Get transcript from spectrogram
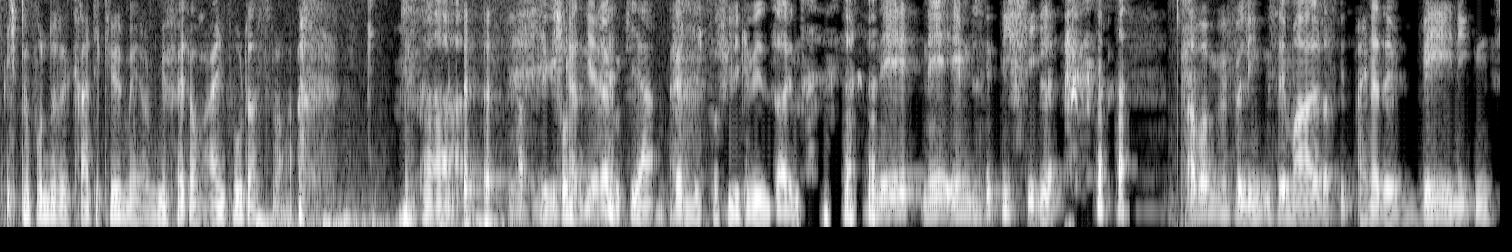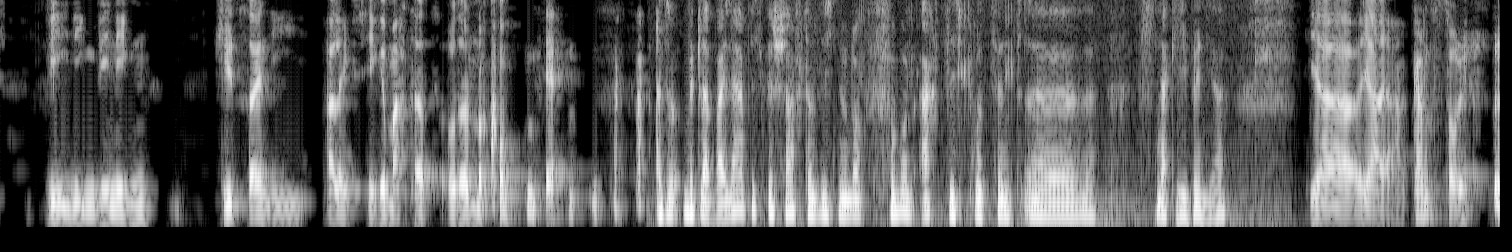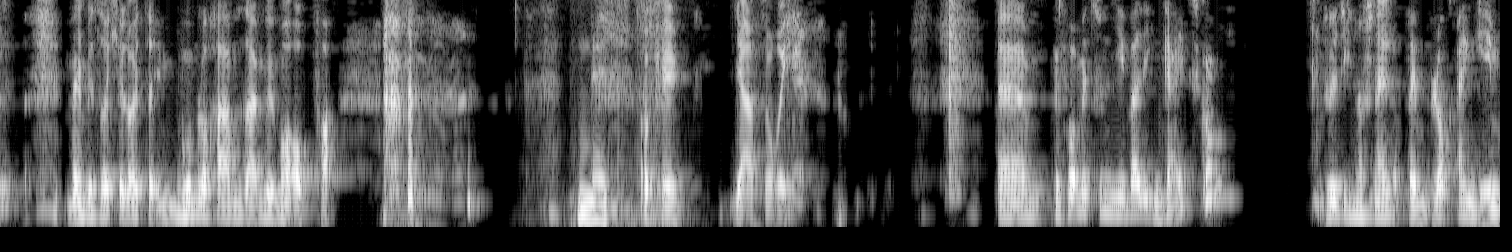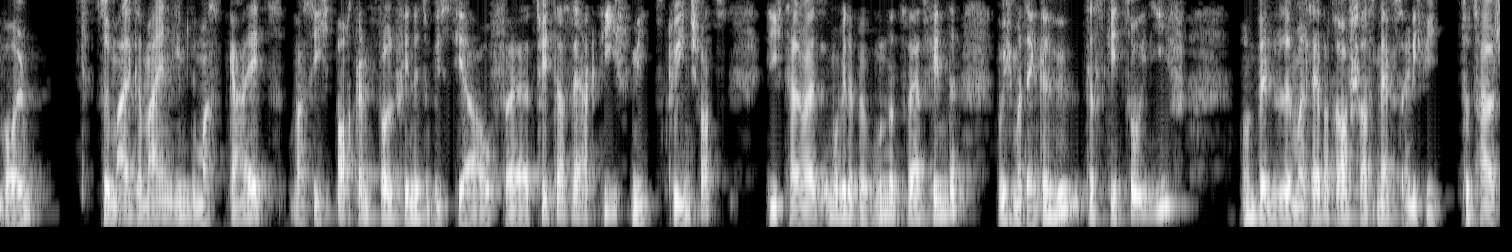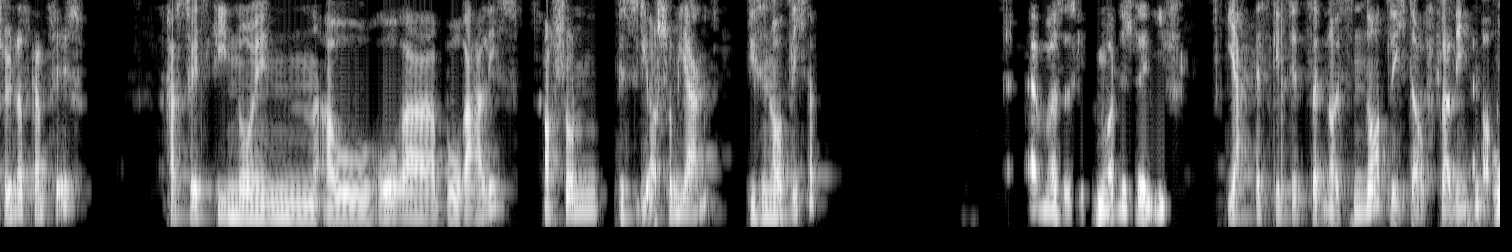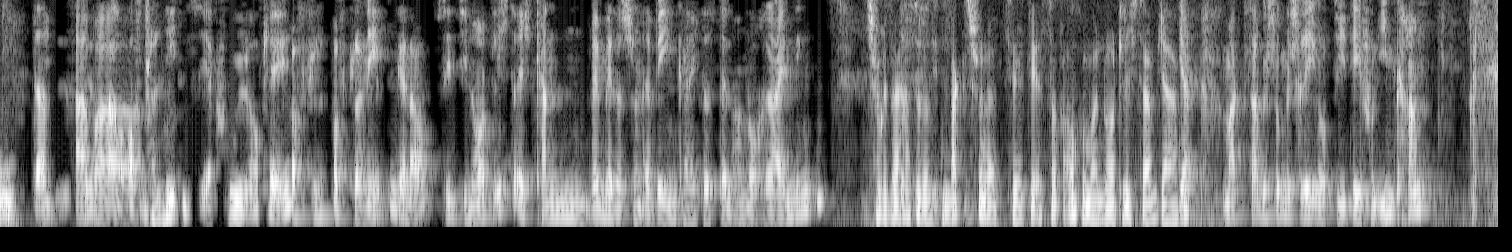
ich bewundere gerade die Killmail und mir fällt auch ein, wo das war. ja. hast du sie Ich gefunden? kann dir- ja, gut. Ja. Werden nicht so viele gewesen sein. nee, nee, eben sind nicht viele. Aber wir verlinken sie mal. Das wird einer der wenigen, wenigen, wenigen Kills sein, die Alex hier gemacht hat oder noch kommen werden. Also mittlerweile habe ich es geschafft, dass ich nur noch 85% äh, Snacky bin, ja? Ja, ja, ja, ganz toll. Wenn wir solche Leute im Wurmloch haben, sagen wir immer Opfer. Nett. Okay. Ja, sorry. ähm, bevor wir zu den jeweiligen Guides kommen, würde ich noch schnell auf deinen Blog eingehen wollen. So im Allgemeinen eben, du machst Guides, was ich auch ganz toll finde, du bist ja auf äh, Twitter sehr aktiv mit Screenshots, die ich teilweise immer wieder bewundernswert finde, wo ich mal denke, das geht so in Eve. Und wenn du dann mal selber drauf schaust, merkst du eigentlich, wie total schön das Ganze ist. Hast du jetzt die neuen Aurora Borealis auch schon, bist du die auch schon jagen? Diese Nordlichter? Ähm, was? Es gibt Nordlichter in Eve? Ja, es gibt jetzt seit neuestem Nordlichter auf Planeten. Oh, das Die- ist aber- auf Planeten sehr cool, okay. Auf, auf Planeten, genau, sind die Nordlichter. Ich kann, wenn wir das schon erwähnen, kann ich das dann auch noch reinlinken. Ich habe gesagt, Das hast du das Max schon erzählt? Der ist doch auch immer Nordlichter am Jagen. Ja, Max habe ich schon geschrieben, ob die Idee von ihm kam.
